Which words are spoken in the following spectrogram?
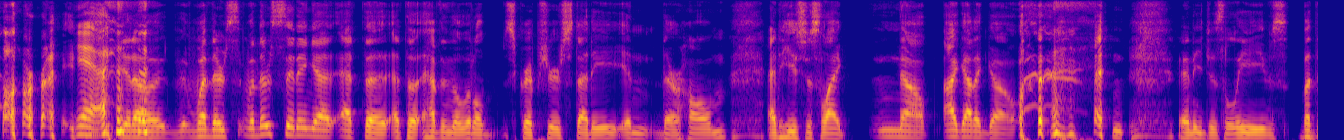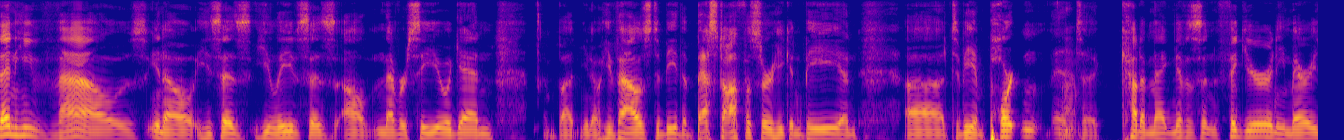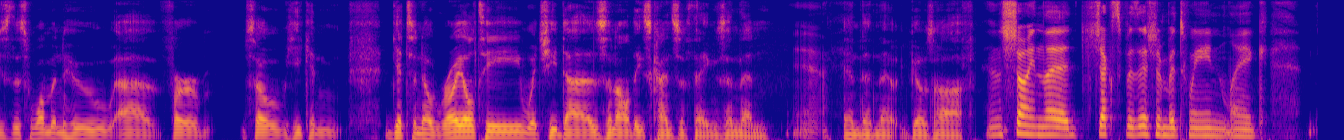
right? Yeah. you know when they're when they're sitting at, at the at the having the little scripture study in their home and he's just like no i gotta go. And, and he just leaves. But then he vows you know he says he leaves says i'll never see you again. But you know he vows to be the best officer he can be and uh, to be important and to cut a magnificent figure and he marries this woman who uh, for so he can get to know royalty which he does and all these kinds of things and then Yeah. and then that goes off and showing the juxtaposition between like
